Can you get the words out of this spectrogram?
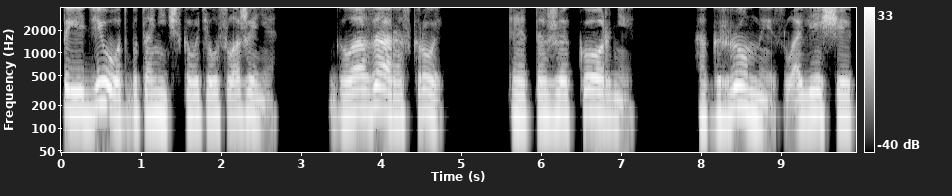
«Ты идиот ботанического телосложения. Глаза раскрой. Это же корни. Огромные зловещие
